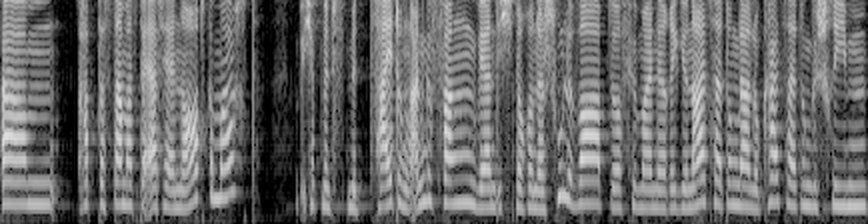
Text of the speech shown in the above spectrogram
Ähm, habe das damals bei RTL Nord gemacht. Ich habe mit, mit Zeitungen angefangen, während ich noch in der Schule war, habe da für meine Regionalzeitung da, Lokalzeitung geschrieben.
